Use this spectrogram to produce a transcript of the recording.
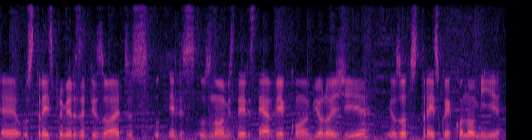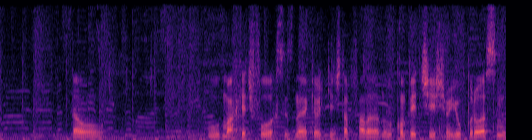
É, os três primeiros episódios, eles, os nomes deles têm a ver com a biologia e os outros três com economia. Então, o Market Forces, né, que é o que a gente tá falando, o Competition e o próximo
